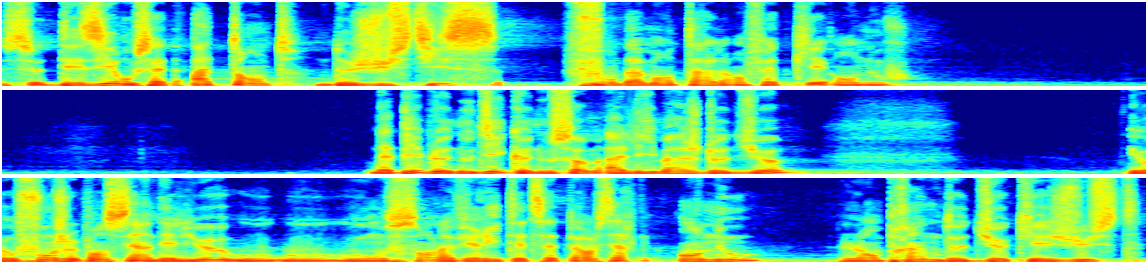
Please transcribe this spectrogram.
ce désir ou cette attente de justice fondamentale, en fait, qui est en nous. La Bible nous dit que nous sommes à l'image de Dieu. Et au fond, je pense c'est un des lieux où, on sent la vérité de cette parole. C'est-à-dire qu'en nous, l'empreinte de Dieu qui est juste,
